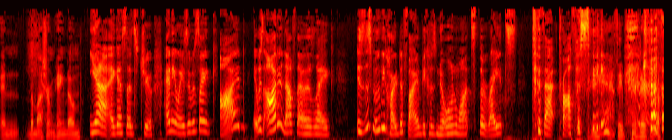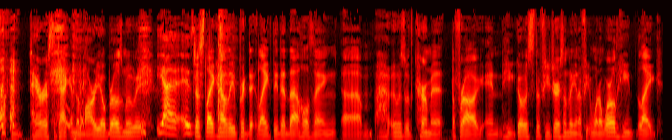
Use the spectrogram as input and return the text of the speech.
in, in the Mushroom Kingdom. Yeah, I guess that's true. Anyways, it was like odd. It was odd enough that I was like, is this movie hard to find because no one wants the rights to that prophecy? Yeah, they predicted a fucking terrorist attack in the Mario Bros. movie. yeah, it's just like how they predict like they did that whole thing um it was with kermit the frog and he goes to the future or something in a few when a world he like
